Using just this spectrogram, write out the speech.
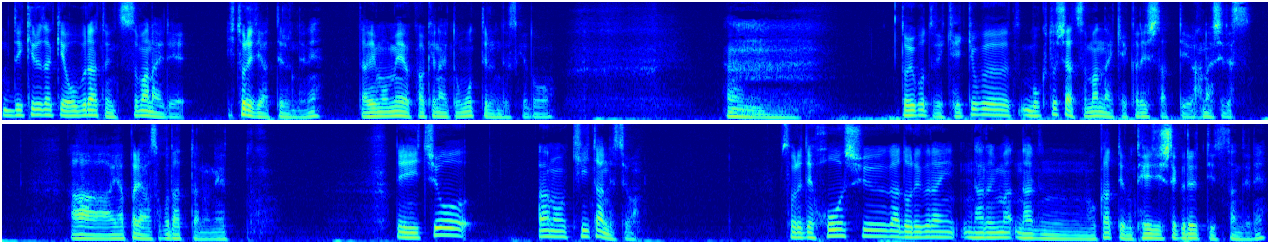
できるだけオブラートに包まないで一人でやってるんでね。誰も迷惑かけないと思ってるんですけど。うん。ということで結局僕としてはつまんない結果でしたっていう話です。ああやっぱりあそこだったのね。で一応あの聞いたんですよ。それで報酬がどれぐらいになるまなるのかっていうのを提示してくれるって言ってたんでね。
